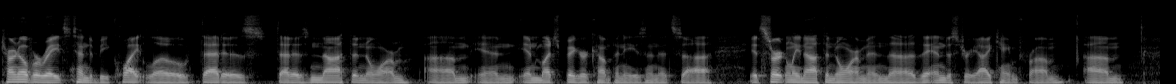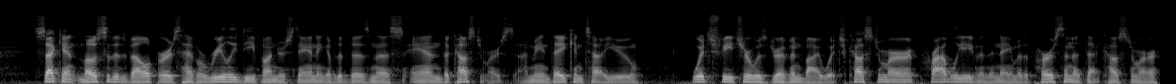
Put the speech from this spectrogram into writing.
Turnover rates tend to be quite low. That is that is not the norm um, in in much bigger companies, and it's uh, it's certainly not the norm in the the industry I came from. Um, second, most of the developers have a really deep understanding of the business and the customers. I mean, they can tell you which feature was driven by which customer, probably even the name of the person at that customer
